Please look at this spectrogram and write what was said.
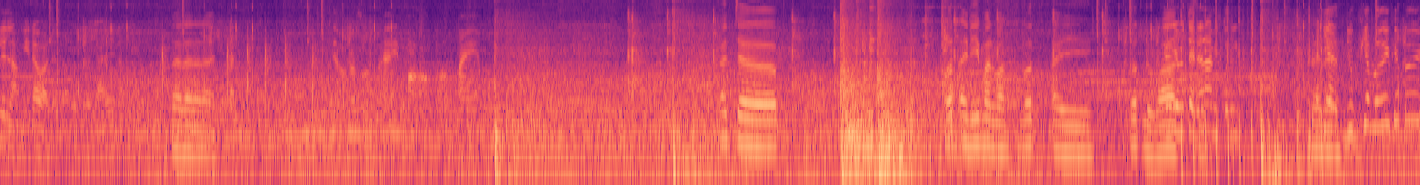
เล่นหลังนี้ได้ป่ะเดี๋ยวเราเราย้ายเล่นหลังนี้ได้ได้ได้ได้เดี๋ยวกระสุนให้หมอไป ก็เจอรถไอ้นี้มันวะรถไอ้รถหรือว่าเฮ้ยเดี๋ยวมันเตะด้านหน้ามีตัวนึงไหนไอ้ไหนเหี้ยอยู่เพียบเลยเพียบเลย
